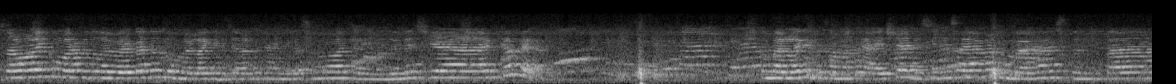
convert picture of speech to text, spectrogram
Assalamualaikum warahmatullahi wabarakatuh. Kembali lagi di channel kesayangan kita semua, channel Indonesia Kamera. Kembali lagi bersama saya Aisyah. Di sini saya akan membahas tentang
